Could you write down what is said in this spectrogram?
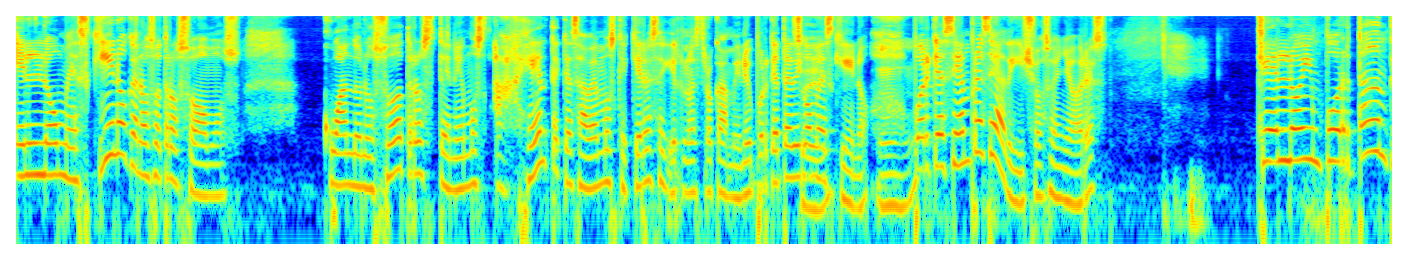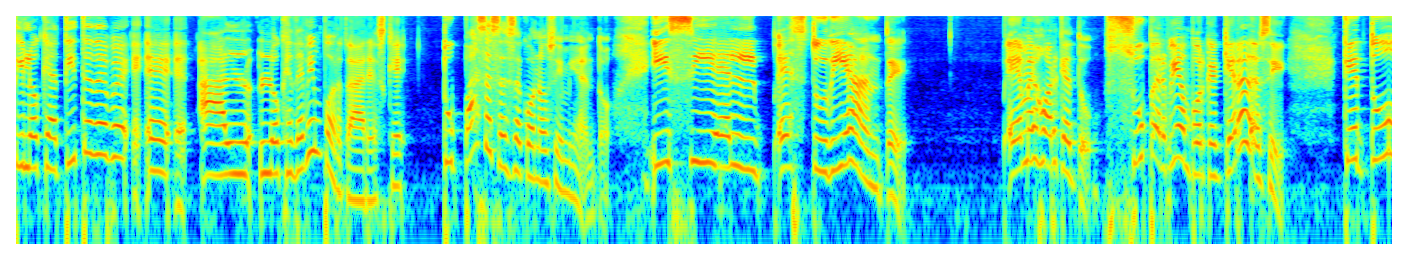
en lo mezquino que nosotros somos cuando nosotros tenemos a gente que sabemos que quiere seguir nuestro camino. ¿Y por qué te digo Sí. mezquino? Porque siempre se ha dicho, señores, que lo importante y lo que a ti te debe, eh, eh, a lo- lo que debe importar es que tú pases ese conocimiento. Y si el estudiante es mejor que tú, súper bien, porque quiere decir que tú,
